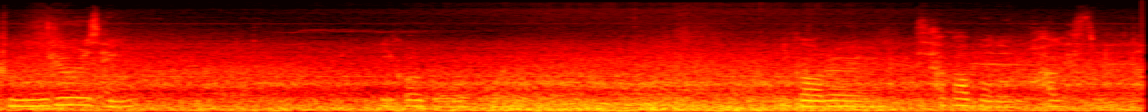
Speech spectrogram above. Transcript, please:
금귤생 이걸 먹을 거예요. 이거를 사가 보도록 하겠습니다.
